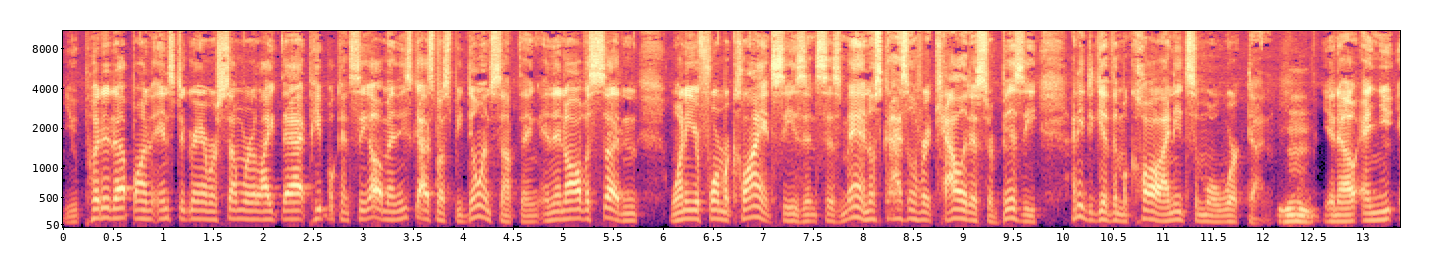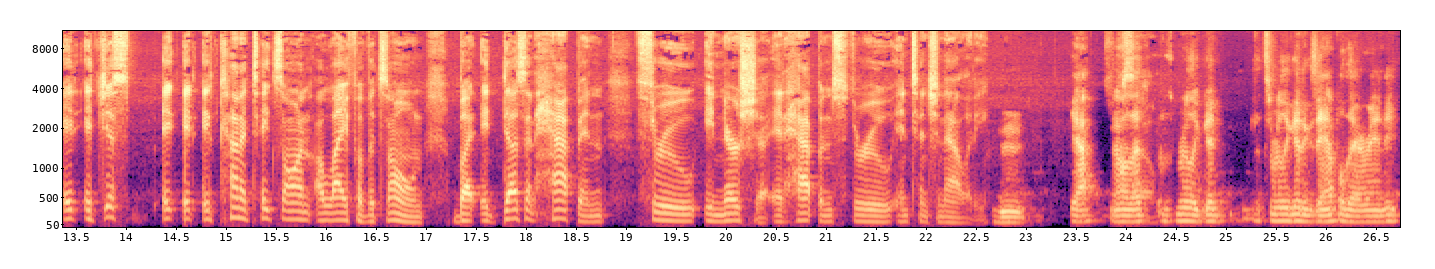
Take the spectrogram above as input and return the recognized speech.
you put it up on Instagram or somewhere like that, people can see, oh man, these guys must be doing something. And then all of a sudden, one of your former clients sees it and says, man, those guys over at Callidus are busy. I need to give them a call. I need some more work done. Mm-hmm. You know, and you, it, it just, it, it, it kind of takes on a life of its own, but it doesn't happen through inertia. It happens through intentionality. Mm-hmm. Yeah, no, that's, so. that's really good. That's a really good example there, Randy.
